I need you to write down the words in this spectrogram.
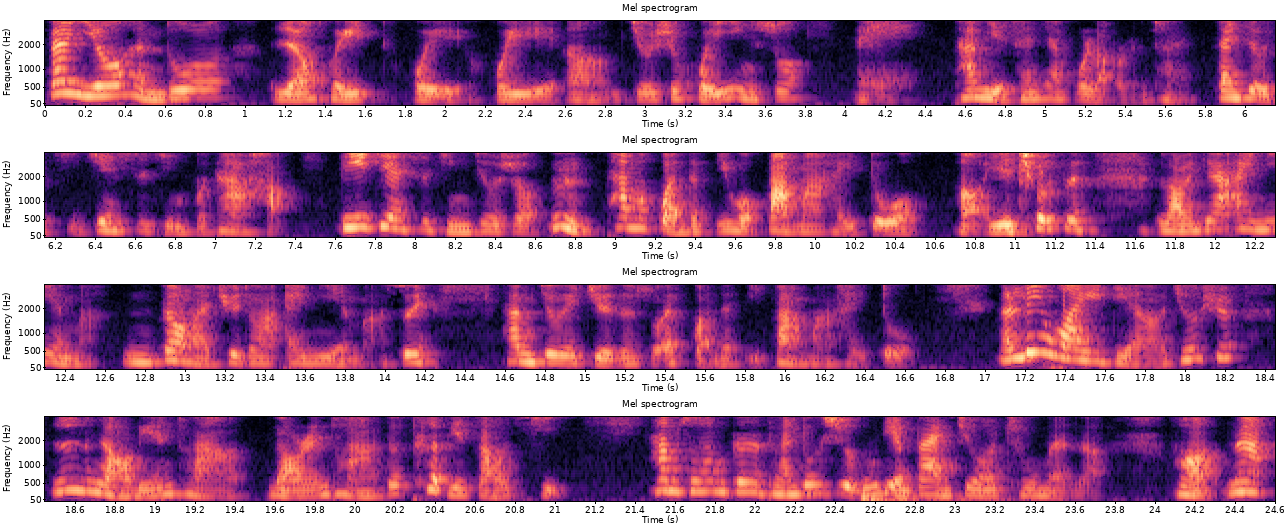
但也有很多人回回回，嗯，就是回应说，哎。他们也参加过老人团，但是有几件事情不太好。第一件事情就是说，嗯，他们管得比我爸妈还多，好，也就是老人家爱念嘛，你，到哪去都要爱念嘛，所以他们就会觉得说，哎，管得比爸妈还多。那另外一点啊，就是老年团啊，老人团啊，都特别早起。他们说他们跟的团都是五点半就要出门了，好，那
